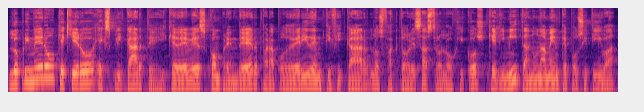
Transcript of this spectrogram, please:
Lo primero que quiero explicarte y que debes comprender para poder identificar los factores astrológicos que limitan una mente positiva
